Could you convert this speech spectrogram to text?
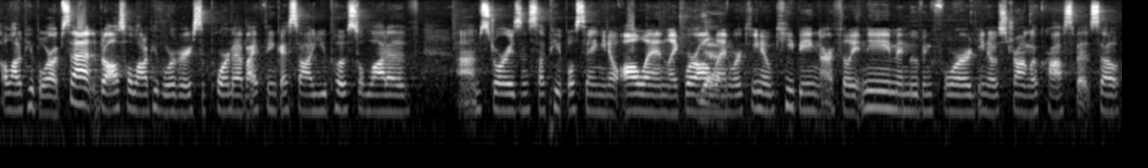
a lot of people were upset, but also a lot of people were very supportive. I think I saw you post a lot of um, stories and stuff, people saying, you know, all in, like we're all yeah. in, we're, you know, keeping our affiliate name and moving forward, you know, strong with CrossFit. So,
